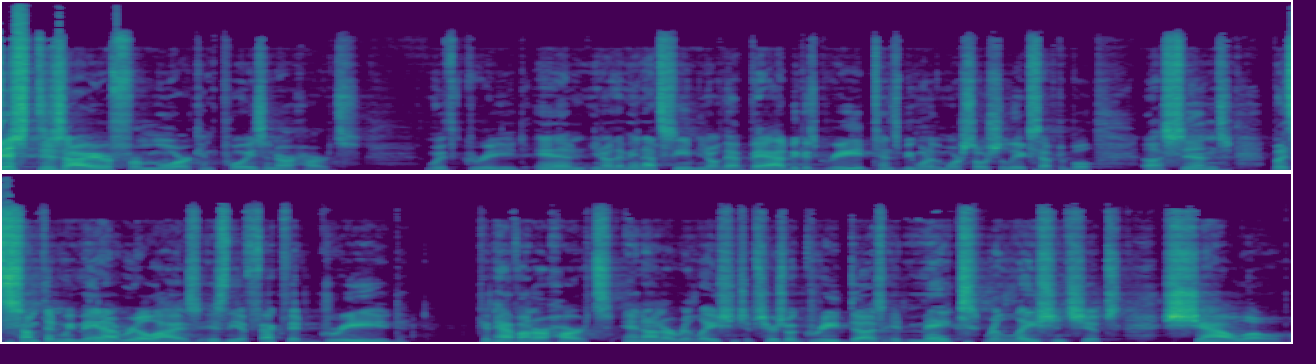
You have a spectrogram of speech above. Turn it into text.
This desire for more can poison our hearts with greed. And, you know, that may not seem, you know, that bad because greed tends to be one of the more socially acceptable uh, sins. But something we may not realize is the effect that greed can have on our hearts and on our relationships. Here's what greed does it makes relationships shallow.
